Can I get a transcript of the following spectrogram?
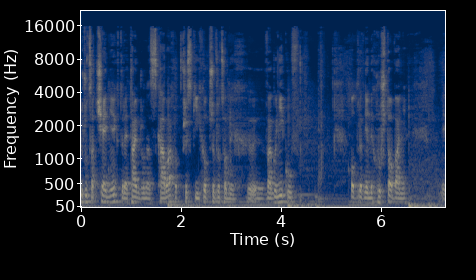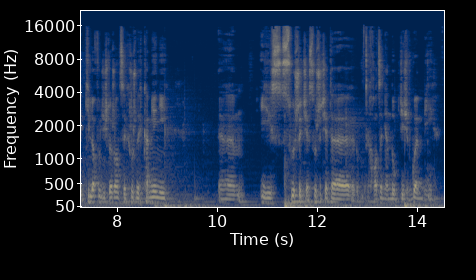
rzuca cienie, które tańczą na skałach od wszystkich, od przewróconych y, wagoników, od drewnianych rusztowań, y, kilofów gdzieś leżących różnych kamieni. I słyszycie, słyszycie te chodzenia nóg gdzieś w głębi, y,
